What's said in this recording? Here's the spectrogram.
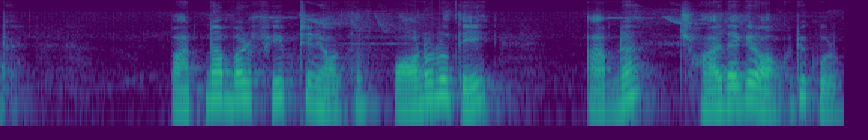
পার্ট নাম্বার ফিফটিনে অর্থাৎ পনেরোতে আমরা ছয় দাগের অঙ্কটি করব।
